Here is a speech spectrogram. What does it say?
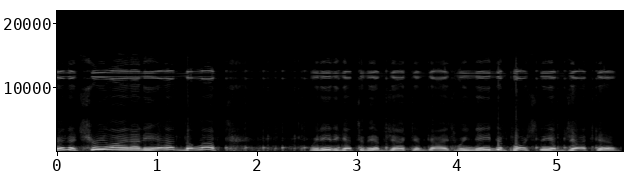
In the tree line on the ed- the left. We need to get to the objective, guys. We need to push the objective.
